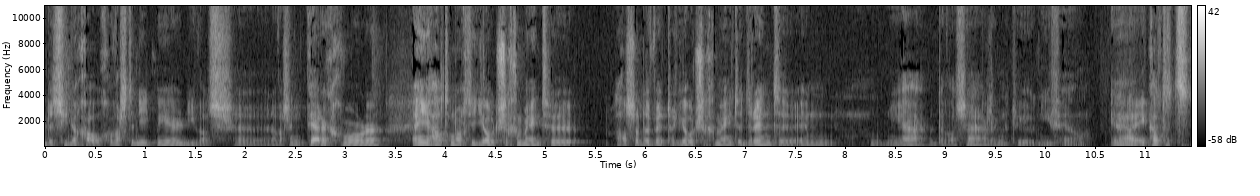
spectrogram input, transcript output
De synagoge was er niet meer. Die was, eh, dat was een kerk geworden. En je had nog de Joodse gemeente, als er dat werd de Joodse gemeente Drenthe. En ja, dat was eigenlijk natuurlijk niet veel. Ja, ik had het,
